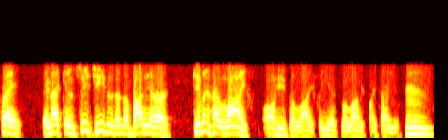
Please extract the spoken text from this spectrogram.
straight. And I can see Jesus in the body of her, giving her life. Oh, he's the life. He is the life, I tell you. Mm.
